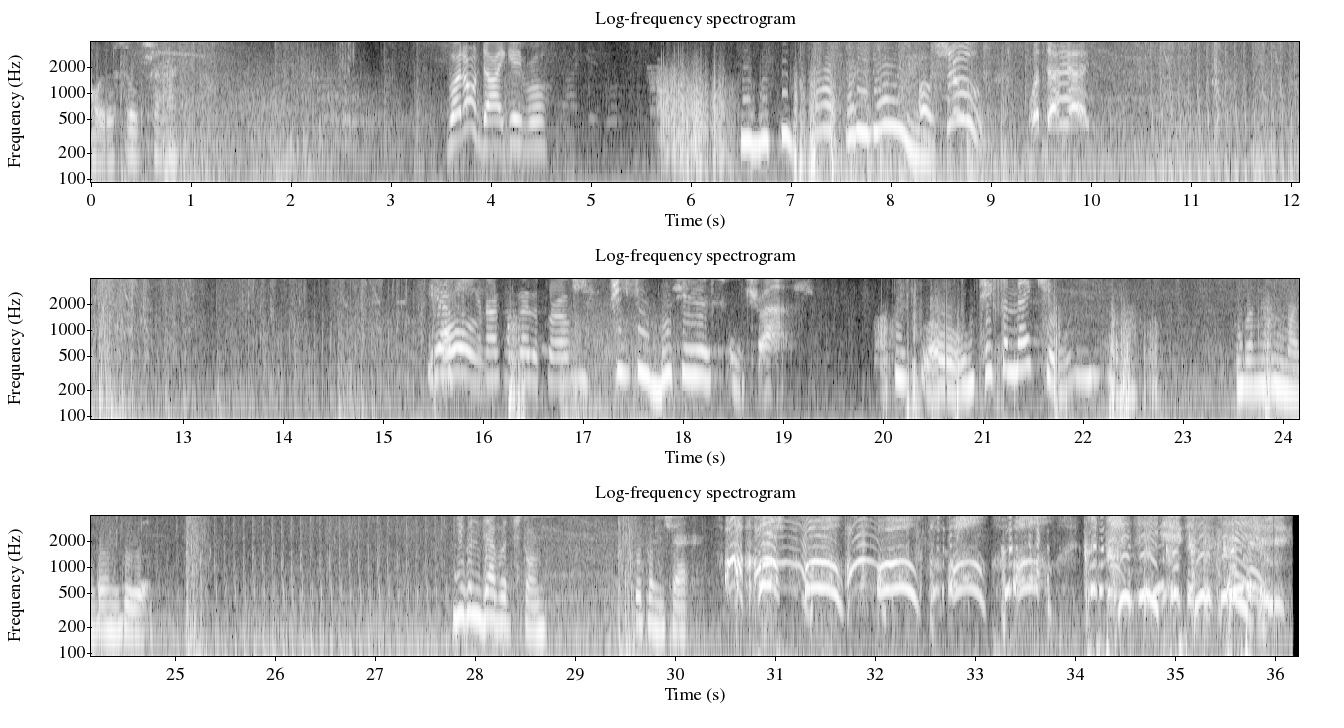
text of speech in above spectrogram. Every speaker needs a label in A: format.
A: Oh, you're so trash.
B: But don't die, Gabriel.
A: Dude, this is. What are you doing?
B: Oh shoot! What the heck?
C: Yeah,
B: Oh.
C: you're not gonna go to pro.
A: Take your bushes. and trash. Too slow. Take the med kit. What are you doing? But never mind, don't do it. You're gonna die by the storm. The chat.
B: Oh! Oh! Oh! Oh! Oh! oh. Cut the-
A: Clip it! Clip it!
